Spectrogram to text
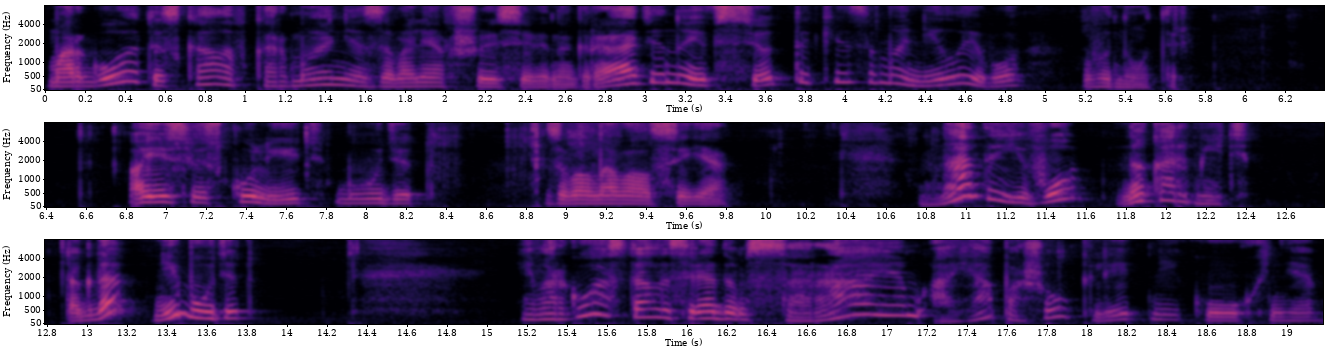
Марго отыскала в кармане завалявшуюся виноградину и все-таки заманила его внутрь. «А если скулить будет?» – заволновался я. «Надо его накормить. Тогда не будет». И Марго осталась рядом с сараем, а я пошел к летней кухне.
